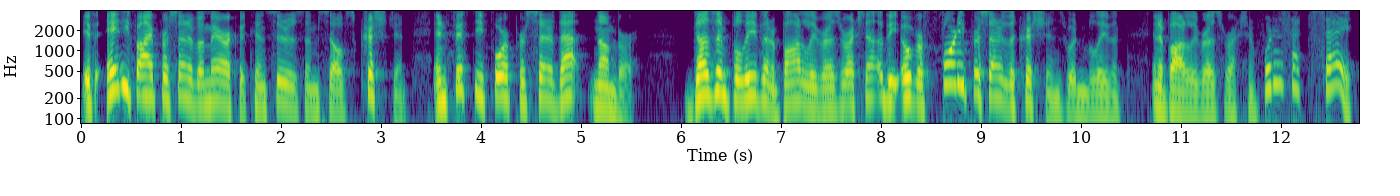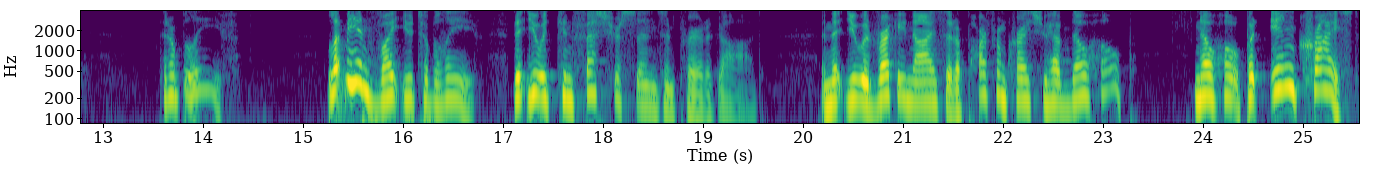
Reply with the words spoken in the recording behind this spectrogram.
if 85% of America considers themselves Christian and 54% of that number doesn't believe in a bodily resurrection, that would be over 40% of the Christians wouldn't believe in, in a bodily resurrection. What does that say? They don't believe. Let me invite you to believe that you would confess your sins in prayer to God and that you would recognize that apart from Christ you have no hope. No hope. But in Christ,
